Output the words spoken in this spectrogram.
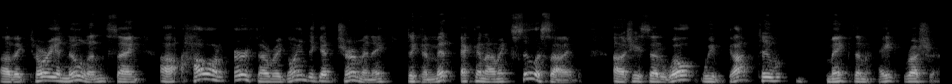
uh, Victoria Nuland saying, "How on earth are we going to get Germany to commit economic suicide?" she said, "Well, we've got to make them hate Russia.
